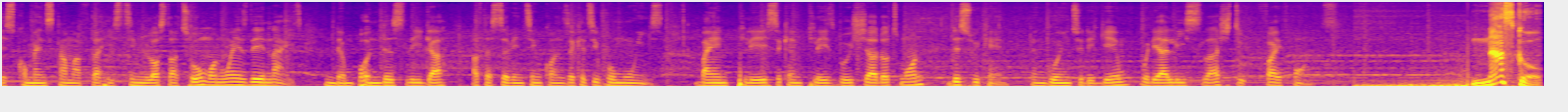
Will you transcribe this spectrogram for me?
His comments come after his team lost at home on Wednesday night in the Bundesliga after 17 consecutive home wins. Bayern play second place Borussia Dortmund this weekend and go into the game with their lead slashed to 5 points. NASCO.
